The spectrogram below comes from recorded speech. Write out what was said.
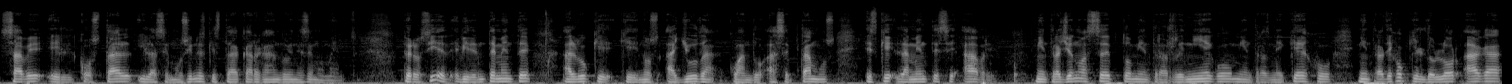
sabe el costal y las emociones que está cargando en ese momento. Pero sí, ed- evidentemente, algo que, que nos ayuda cuando aceptamos es que la mente se abre. Mientras yo no acepto, mientras reniego, mientras me quejo, mientras dejo que el dolor haga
